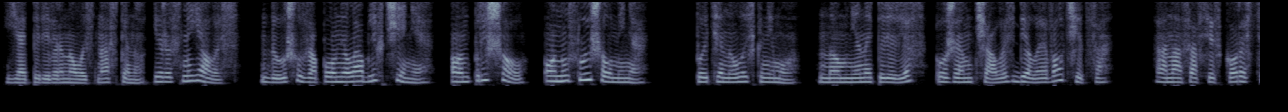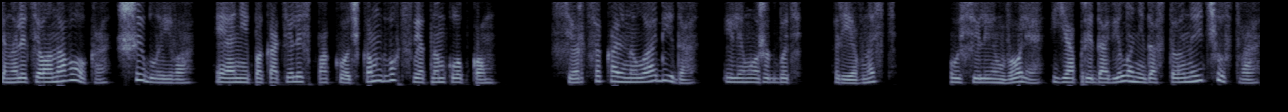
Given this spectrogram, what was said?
Я перевернулась на спину и рассмеялась. Душу заполнило облегчение. Он пришел, он услышал меня. Потянулась к нему, но мне наперерез уже мчалась белая волчица. Она со всей скорости налетела на волка, шибла его, и они покатились по кочкам двухцветным клубком. Сердце кольнула обида, или, может быть, ревность? Усилием воли я придавила недостойные чувства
